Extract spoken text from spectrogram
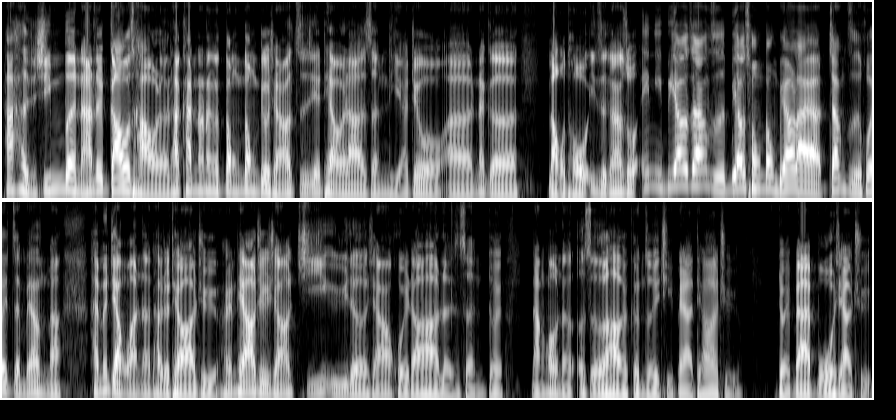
他很兴奋，他就高潮了。他看到那个洞洞，就想要直接跳回他的身体啊！就呃，那个老头一直跟他说：“哎，你不要这样子，不要冲动，不要来啊，这样子会怎么样？怎么样？”还没讲完呢，他就跳下去，还跳下去，想要急于的想要回到他的人生。对，然后呢，二十二号也跟着一起被他跳下去。对，被他播下去，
